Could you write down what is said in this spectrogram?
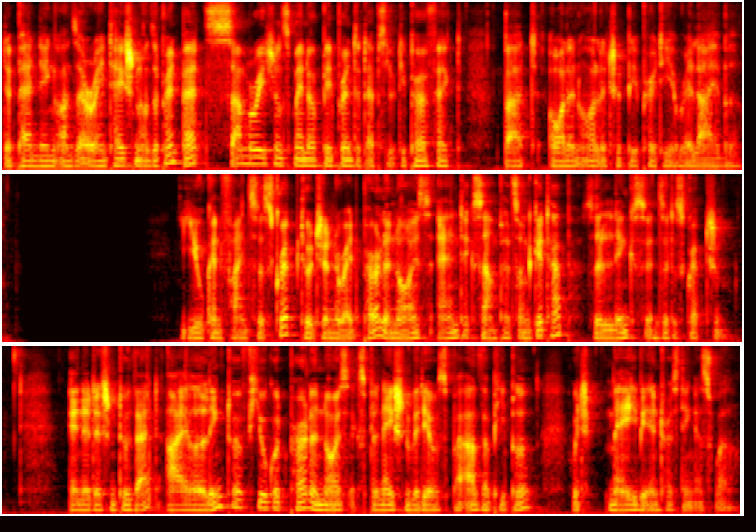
Depending on the orientation on the print bed, some regions may not be printed absolutely perfect, but all in all it should be pretty reliable. You can find the script to generate Perlin noise and examples on GitHub, the links in the description. In addition to that, I'll link to a few good Perlin noise explanation videos by other people, which may be interesting as well.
